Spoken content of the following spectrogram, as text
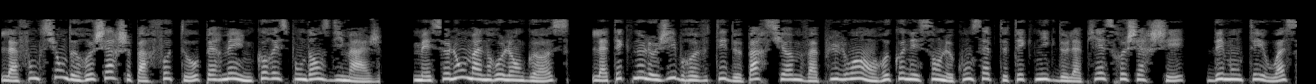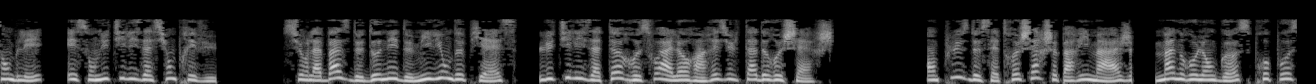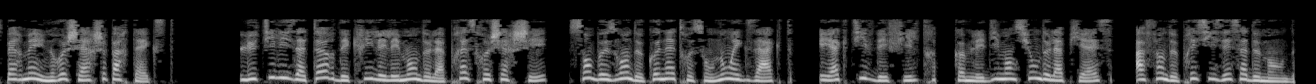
La fonction de recherche par photo permet une correspondance d'images. Mais selon Manroland Goss, la technologie brevetée de Partium va plus loin en reconnaissant le concept technique de la pièce recherchée, démontée ou assemblée, et son utilisation prévue. Sur la base de données de millions de pièces, l'utilisateur reçoit alors un résultat de recherche. En plus de cette recherche par image, Man Roland Goss propose permet une recherche par texte. L'utilisateur décrit l'élément de la presse recherchée, sans besoin de connaître son nom exact, et active des filtres, comme les dimensions de la pièce, afin de préciser sa demande.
